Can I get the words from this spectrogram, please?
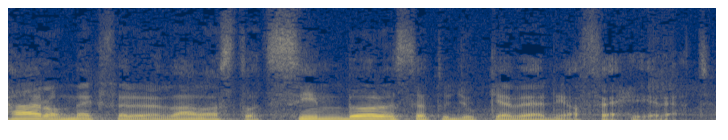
három megfelelően választott színből össze tudjuk keverni a fehéret.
